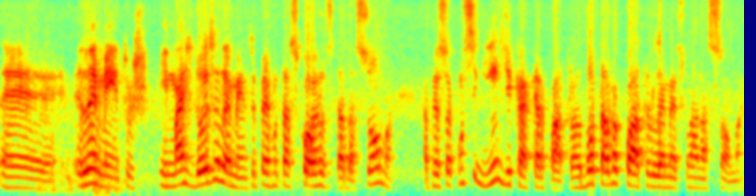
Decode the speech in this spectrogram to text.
é, elementos e mais dois elementos e perguntasse qual é o resultado da soma, a pessoa conseguia indicar que era 4. Ela botava quatro elementos lá na soma.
